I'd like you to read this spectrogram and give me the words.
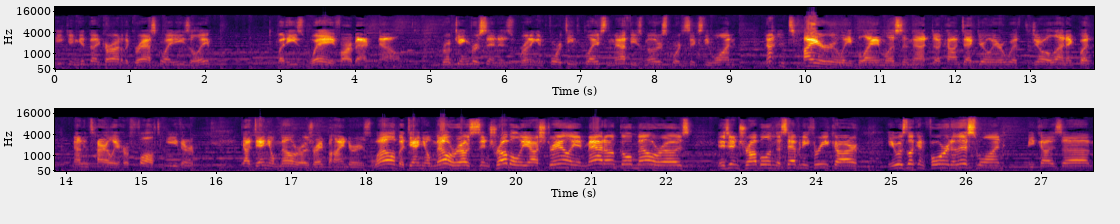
he can get that car out of the grass quite easily. But he's way far back now. Brooke Ingverson is running in 14th place in the Matthews Motorsport 61. Not entirely blameless in that uh, contact earlier with Joe Olenek, but not entirely her fault either. Got Daniel Melrose right behind her as well, but Daniel Melrose is in trouble. The Australian Mad Uncle Melrose is in trouble in the 73 car. He was looking forward to this one because uh,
